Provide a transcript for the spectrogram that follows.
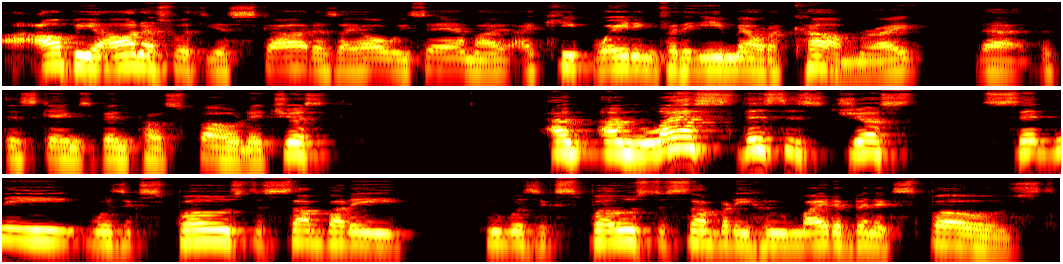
I'll be honest with you, Scott, as I always am. I, I keep waiting for the email to come, right? That that this game's been postponed. It just um, unless this is just Sidney was exposed to somebody who was exposed to somebody who might have been exposed,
